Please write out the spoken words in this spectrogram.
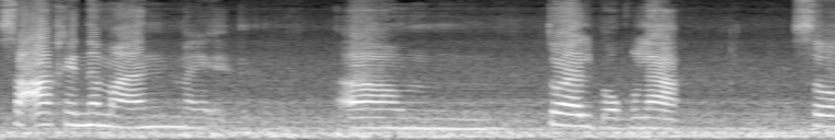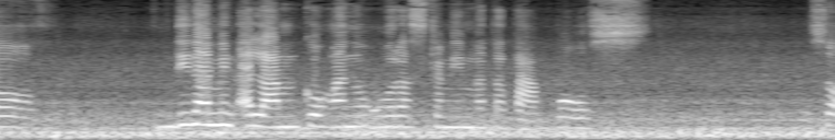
Sa akin naman may um, 12 o'clock. So hindi namin alam kung anong oras kami matatapos. So,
